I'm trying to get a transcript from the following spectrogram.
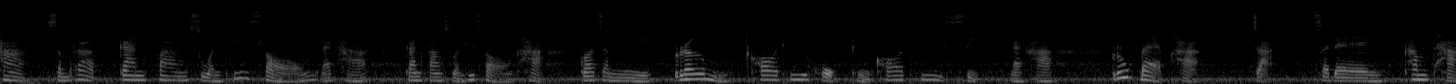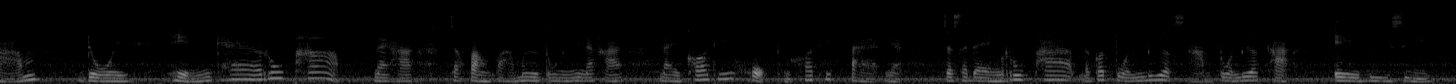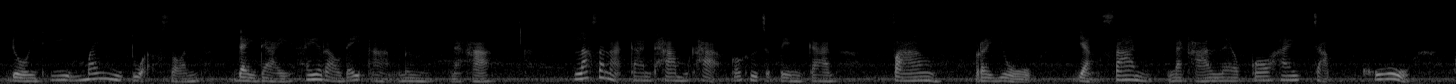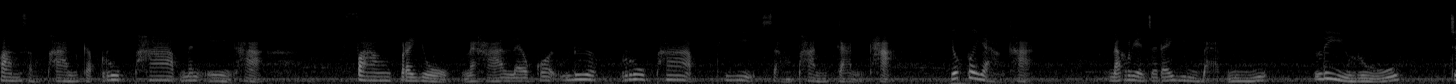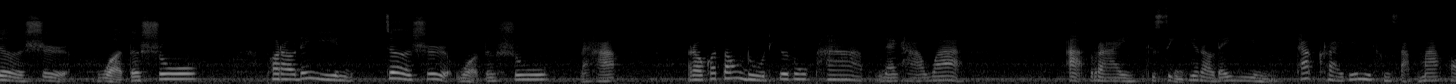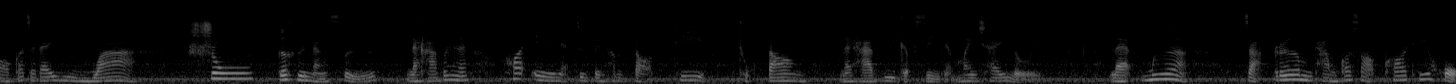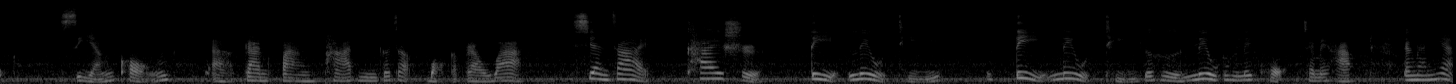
ค่ะสำหรับการฟังส่วนที่2นะคะการฟังส่วนที่2ค่ะก็จะมีเริ่มข้อที่ 6 ถึงข้อที่ 10นะคะรูปแบบค่ะจะแสดงคำถามโดยเห็นแค่รูปภาพนะคะจากฝั่งขวามือตรงนี้นะคะ ในข้อที่ 6 ถึงข้อที่ 8 เนี่ย จะแสดงรูปภาพแล้วก็ตัวเลือก 3 ตัวเลือกค่ะ A B C โดยที่ไม่มีตัวอักษรใด ๆ ให้เราได้อ่านเลยนะคะ ลักษณะการทำค่ะ ก็คือจะเป็นการฟังประโยคอย่างสั้นนะคะ แล้วก็ให้จับคู่ความสัมพันธ์กับรูปภาพนั่นเองค่ะ ฟังประโยคนะคะ แล้วก็เลือกรูปภาพที่สัมพันธ์กันค่ะ ยกตัวอย่างค่ะ นักเรียนจะได้ยินแบบนี้例如这是 我的书พอเราได้ยิน这是我的书นะคะ เราก็ต้องดูที่รูปภาพนะคะว่า อะไรคือสิ่งที่เราได้ยิน ถ้าใครที่มีคำศัพท์มากพอก็จะได้ยินว่าชูก็คือหนังสือนะคะ เพราะฉะนั้นข้อ A เนี่ยจึงเป็นคำตอบที่ถูกต้องนะคะ B กับ C เนี่ยไม่ใช่เลย และเมื่อจะเริ่มทำข้อสอบข้อที่ 6 เสียงของอการฟังพาร์ทนี้ก็จะบอกกับเราว่า现在开始第六题ตีลิ่วถีก็คือลิ่วก็คือเลข 6 ใช่ไหมคะ ดังนั้นเนี่ย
